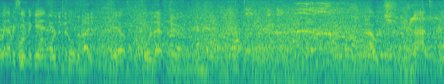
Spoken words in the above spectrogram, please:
hope I never see him again. Or, or the middle of the night, yeah. or the afternoon. Ouch. Not.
